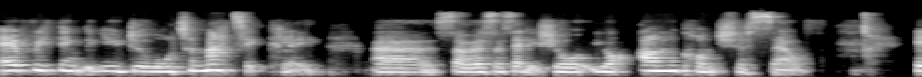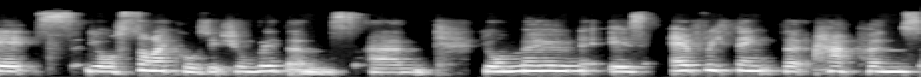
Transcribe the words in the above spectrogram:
everything that you do automatically. Uh, so, as I said, it's your, your unconscious self it's your cycles, it's your rhythms. Um, your moon is everything that happens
